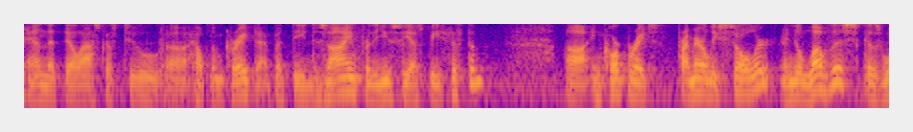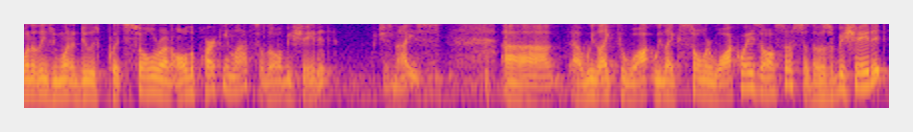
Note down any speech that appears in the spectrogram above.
and that they'll ask us to uh, help them create that. But the design for the UCSB system uh, incorporates primarily solar, and you'll love this because one of the things we want to do is put solar on all the parking lots so they'll all be shaded, which is nice. Uh, uh, we like to walk, we like solar walkways also, so those will be shaded.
